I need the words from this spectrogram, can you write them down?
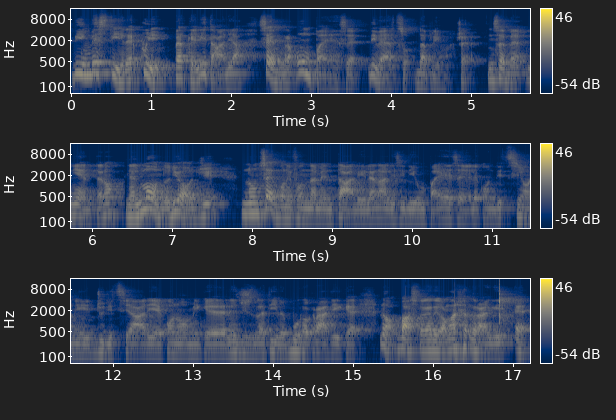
di investire qui perché l'Italia sembra un paese diverso da prima, cioè non serve niente, no? Nel mondo di oggi non servono i fondamentali, le analisi di un paese, le condizioni giudiziarie, economiche, legislative, burocratiche. No, basta che arriva Mario Draghi e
